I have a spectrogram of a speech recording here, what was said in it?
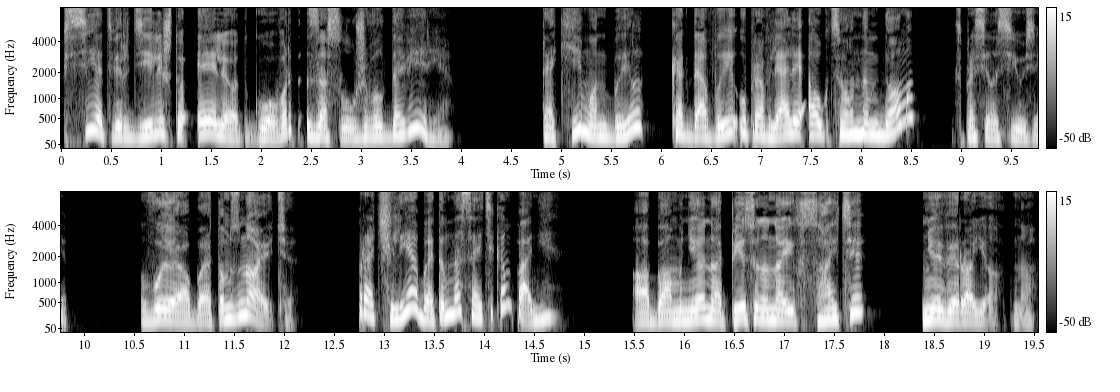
все твердили, что Эллиот Говард заслуживал доверия. «Таким он был, когда вы управляли аукционным домом?» — спросила Сьюзи. «Вы об этом знаете?» «Прочли об этом на сайте компании». «Обо мне написано на их сайте? Невероятно!»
